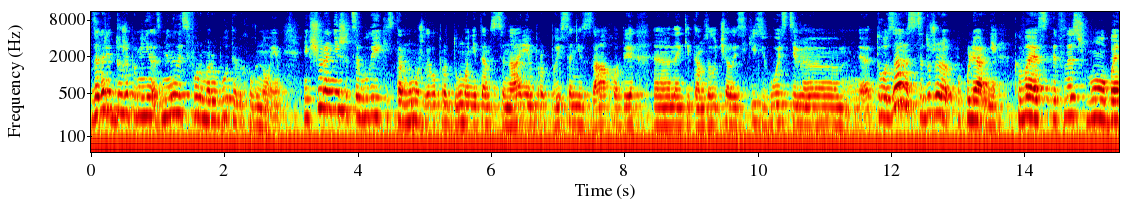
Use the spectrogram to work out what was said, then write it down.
Взагалі дуже поміні- змінились форми роботи виховної. Якщо раніше це були якісь там, ну можливо, продумані там сценарієм прописані заходи, на які там залучались якісь гості, е, то зараз це дуже популярні квести, флешмоби,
